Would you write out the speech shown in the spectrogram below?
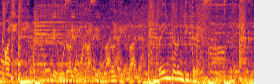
Mengolini. Seguro la Habana, Seguro la Habana 2023.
